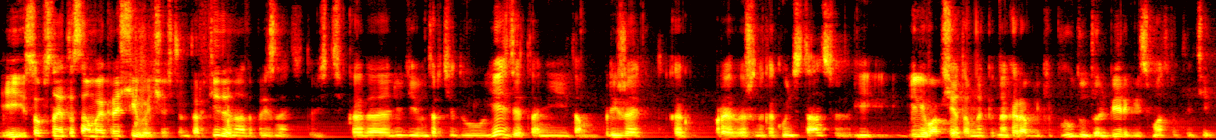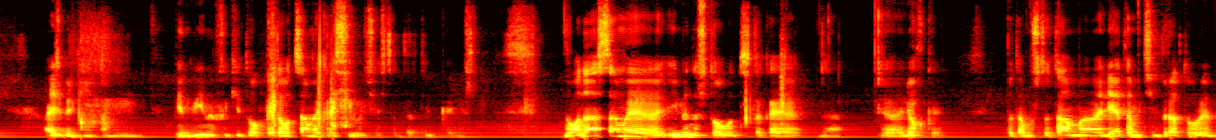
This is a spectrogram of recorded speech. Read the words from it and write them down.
и, собственно, это самая красивая часть Антарктиды, надо признать. То есть, когда люди в Антарктиду ездят, они там приезжают, как правило, на какую-нибудь станцию, и, или вообще там на, на кораблике плывут вдоль берега и смотрят эти айсберги, там, пингвинов и китов. Это вот самая красивая часть Антарктиды, конечно. Но она самая именно что вот такая да, э, легкая. Потому что там э, летом температуры,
